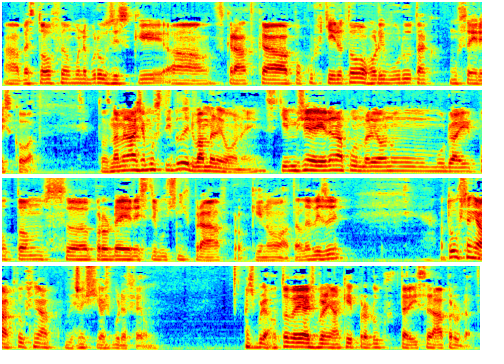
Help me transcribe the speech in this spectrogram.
a bez toho filmu nebudou zisky a zkrátka pokud chtějí do toho Hollywoodu, tak musí riskovat. To znamená, že mu slíbili 2 miliony, s tím, že 1,5 milionu mu dají potom z prodeje distribučních práv pro kino a televizi. A to už se nějak, to už se nějak vyřeší, až bude film. Až bude hotový, až bude nějaký produkt, který se dá prodat.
